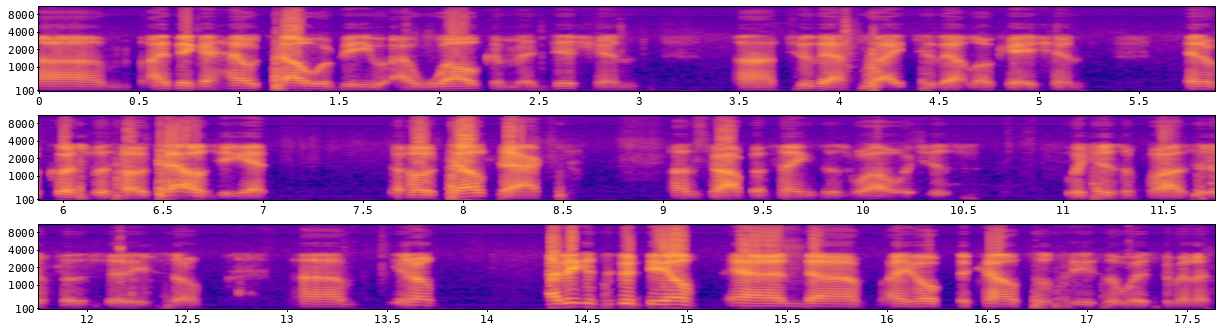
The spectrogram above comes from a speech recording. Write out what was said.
um, I think a hotel would be a welcome addition uh, to that site, to that location. And of course, with hotels, you get the hotel tax on top of things as well, which is which is a positive for the city. So, um, you know, I think it's a good deal, and uh, I hope the council sees the wisdom in it.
